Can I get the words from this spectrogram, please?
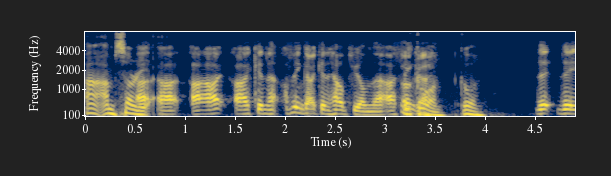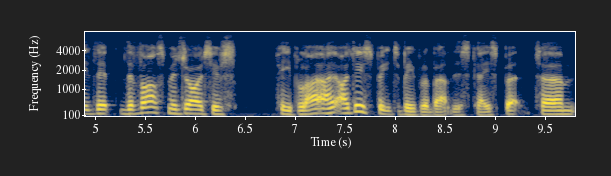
I, I'm sorry. I, I, I, I can. I think I can help you on that. I think Go on, go on. the, the, the, the vast majority of people, I, I do speak to people about this case, but um,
